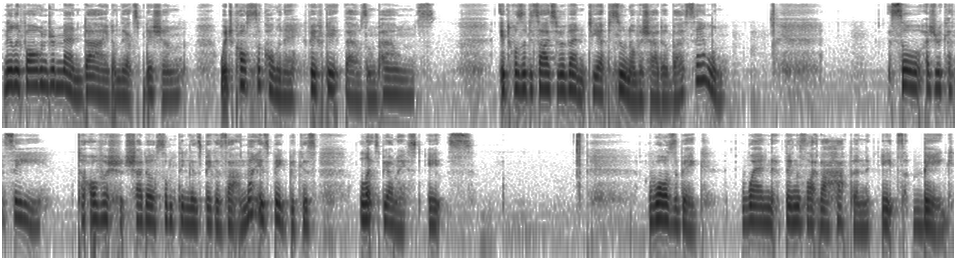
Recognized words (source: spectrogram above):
Nearly 400 men died on the expedition, which cost the colony £58,000. It was a decisive event, yet soon overshadowed by Salem. So, as you can see, to overshadow something as big as that, and that is big because, let's be honest, it's was big. When things like that happen, it's big.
